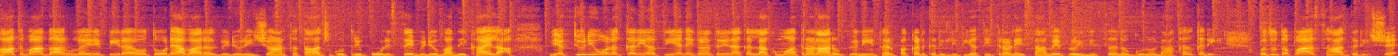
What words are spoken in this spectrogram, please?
હાથમાં દારૂ લઈને પીરાયો હતો અને આ વાયરલ વિડીયોની જાણ થતાં જ ગોત્રી પોલીસે વિડીયોમાં દેખાયેલા વ્યક્તિઓની ઓળખ કરી હતી અને ગણતરીના કલાકોમાં ત્રણ આરોપીઓની ધરપકડ કરી લીધી હતી. ત્રણેય સામે પ્રોહિબિશનનો ગુનો દાખલ કરી વધુ તપાસ હાથ ધરી છે.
